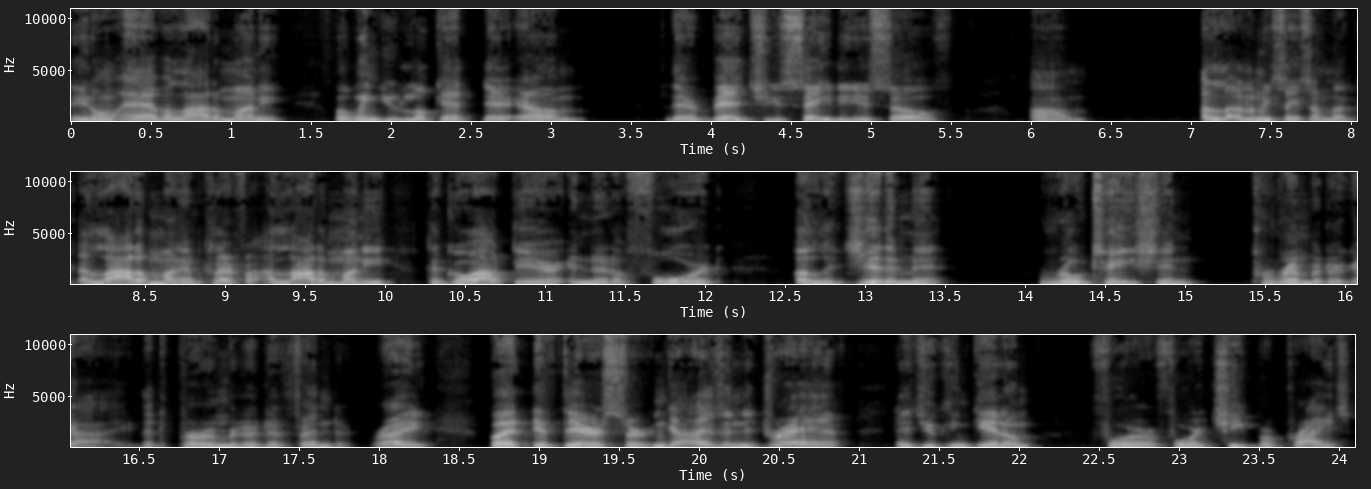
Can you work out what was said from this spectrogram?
They don't have a lot of money, but when you look at their um their bench, you say to yourself, um, let me say something. A lot of money. I'm clarifying. A lot of money to go out there and then afford a legitimate rotation perimeter guy, the perimeter defender, right? But if there are certain guys in the draft that you can get them for for a cheaper price,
